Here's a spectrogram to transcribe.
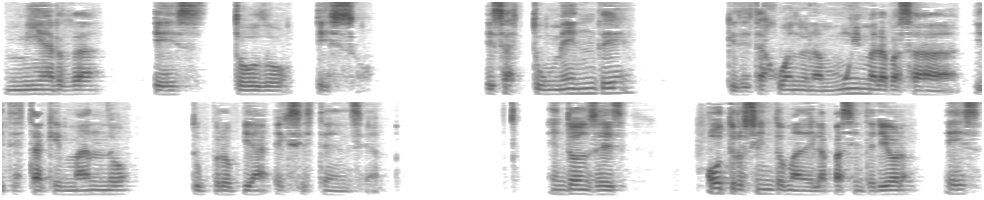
mierda es todo eso? Esa es tu mente que te está jugando una muy mala pasada y te está quemando tu propia existencia. Entonces, otro síntoma de la paz interior es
